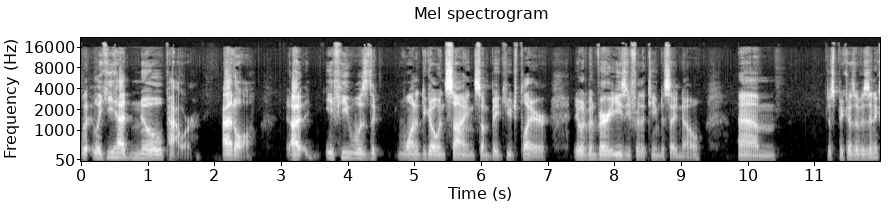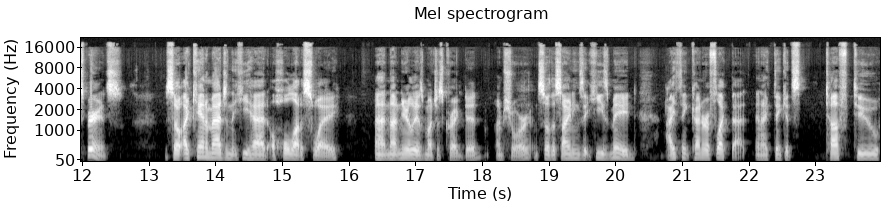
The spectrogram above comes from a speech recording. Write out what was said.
like he had no power at all uh, if he was the wanted to go and sign some big huge player, it would have been very easy for the team to say no, um, just because of his inexperience. So I can't imagine that he had a whole lot of sway, uh, not nearly as much as Craig did, I'm sure. And so the signings that he's made, I think, kind of reflect that. And I think it's tough to.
